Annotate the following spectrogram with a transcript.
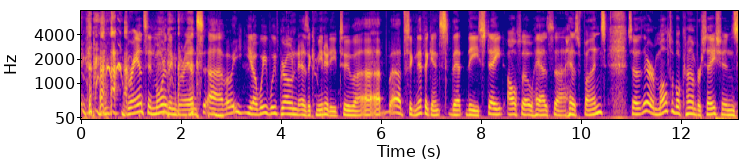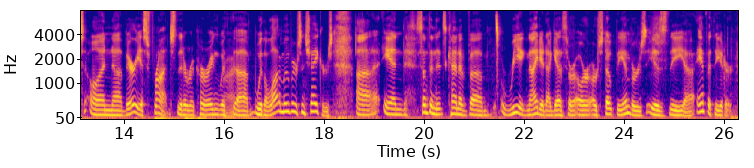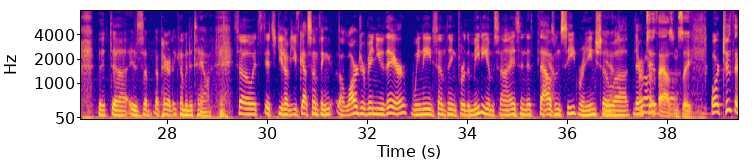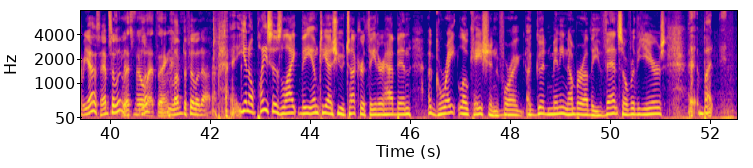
grants and more than grants. Uh, you know, we've we've grown as a community to uh, uh, of significance that the state also has uh, has funds. So there are multiple conversations on uh, various fronts that are occurring with Right. uh, with a lot of movers and shakers, uh, and something that's kind of um, reignited, I guess, or, or, or stoked the embers is the uh, amphitheater that uh, is uh, apparently coming to town. So it's it's you know you've got something a larger venue there. We need something for the medium size in the thousand seat range. So Yeah. uh, there or are 2,000 seat. or two. Th- yes, absolutely. Let's fill Love- that thing. Love to fill it up. you know, places like the MTSU Tucker Theater have been a great location for a, a good many number of events over the years. Uh, But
